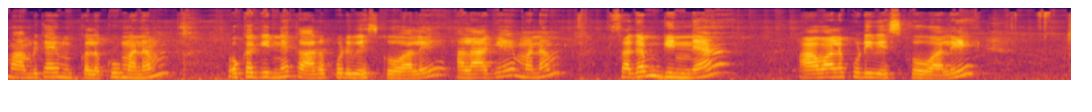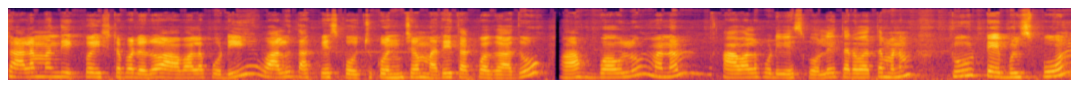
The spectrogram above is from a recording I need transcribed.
మామిడికాయ ముక్కలకు మనం ఒక గిన్నె కారపొడి వేసుకోవాలి. అలాగే మనం సగం గిన్నె ఆవాల పొడి వేసుకోవాలి. చాలామంది ఎక్కువ ఇష్టపడరు ఆవాల పొడి. వాళ్ళు తక్కువ వేసుకోవచ్చు. కొంచెం మరీ తక్కువ కాదు. హాఫ్ బౌల్ మనం ఆవాల పొడి వేసుకోవాలి. తర్వాత మనం టూ టేబుల్ స్పూన్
